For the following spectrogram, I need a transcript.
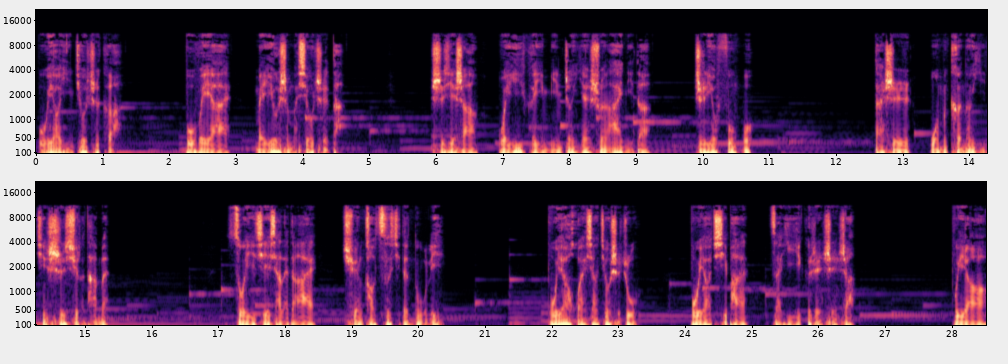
不要饮鸩止渴，不为爱，没有什么羞耻的。世界上唯一可以名正言顺爱你的，只有父母。但是我们可能已经失去了他们，所以接下来的爱，全靠自己的努力。不要幻想救世主，不要期盼在一个人身上，不要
